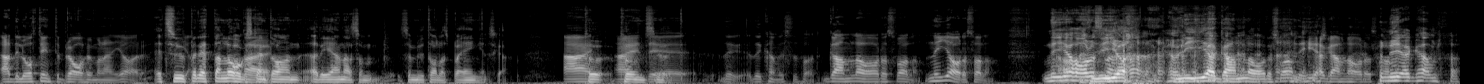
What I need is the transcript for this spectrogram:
Ja, det låter inte bra hur man än gör. Ett superettanlag ska inte ha en arena som, som uttalas på engelska. Nej, Pu- nej det, det, det kan vi slå för. Gamla Arosvallen. Nya Arosvallen. Nya Ja, Arosvallen. nya, nya gamla Adolfsvallen. Nya gamla Arosvallen. Nya gamla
